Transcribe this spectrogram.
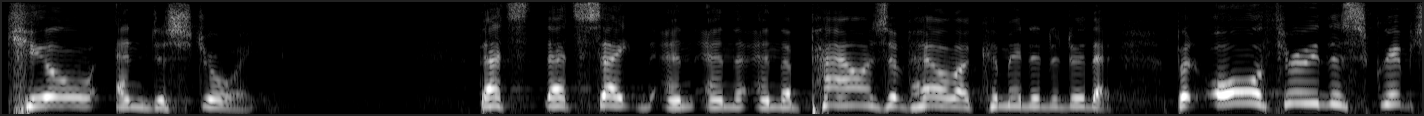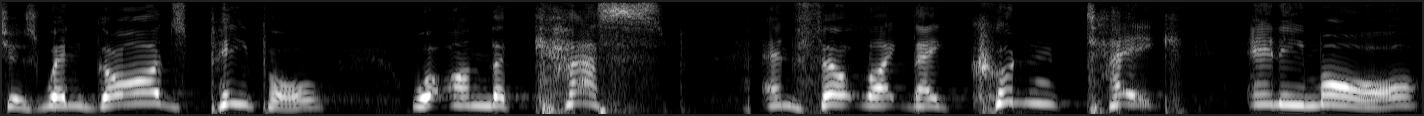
kill, and destroy. That's, that's Satan, and, and, and the powers of hell are committed to do that. But all through the scriptures, when God's people were on the cusp and felt like they couldn't take any more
